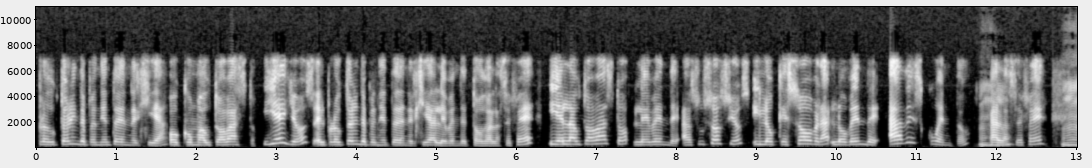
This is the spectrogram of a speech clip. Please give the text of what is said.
productor independiente de energía o como autoabasto. Y ellos, el productor independiente de energía le vende todo a la CFE y el autoabasto le vende a sus socios y lo que sobra lo vende a descuento a la CFE. Mm.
